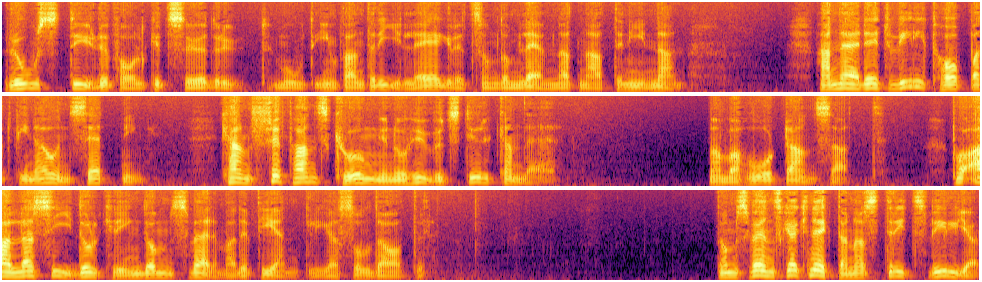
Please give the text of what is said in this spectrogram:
Ros styrde folket söderut mot infanterilägret som de lämnat natten innan. Han närde ett vilt hopp att finna undsättning. Kanske fanns kungen och huvudstyrkan där. Man var hårt ansatt. På alla sidor kring dem svärmade fientliga soldater. De svenska knäktarnas stridsvilja,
